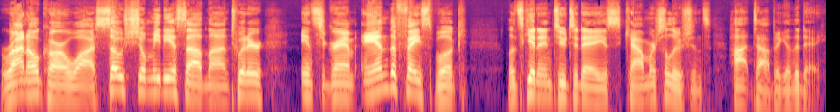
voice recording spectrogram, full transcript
Rhino Car Wash social media sideline Twitter, Instagram and the Facebook. Let's get into today's Calmer Solutions hot topic of the day.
